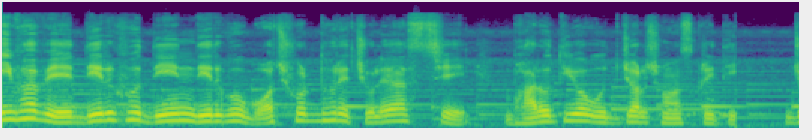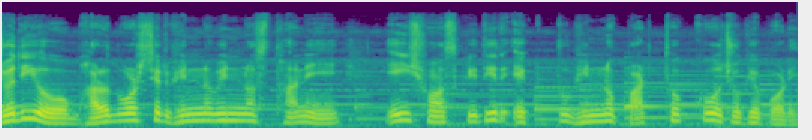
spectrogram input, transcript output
এইভাবে দীর্ঘ দিন দীর্ঘ বছর ধরে চলে আসছে ভারতীয় উজ্জ্বল সংস্কৃতি। যদিও ভারতবর্ষের ভিন্ন ভিন্ন স্থানে এই সংস্কৃতির একটু ভিন্ন পার্থক্যও চোখে পড়ে।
